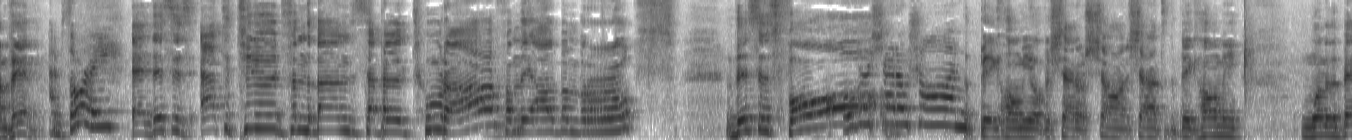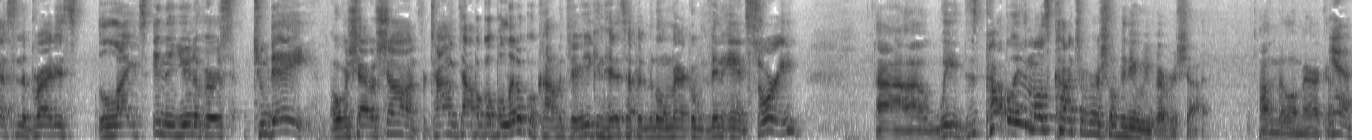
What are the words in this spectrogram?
I'm Vin. I'm Sori. And this is Attitude from the band Sepultura from the album Roots. This is for Overshadow Sean. the big homie Overshadow Sean. Shout out to the big homie. One of the best and the brightest lights in the universe today. Overshadow Sean. For timely topical political commentary, you can hit us up at Middle America with Vin and Sori. Uh, we this is probably the most controversial video we've ever shot on Middle America. Yeah,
